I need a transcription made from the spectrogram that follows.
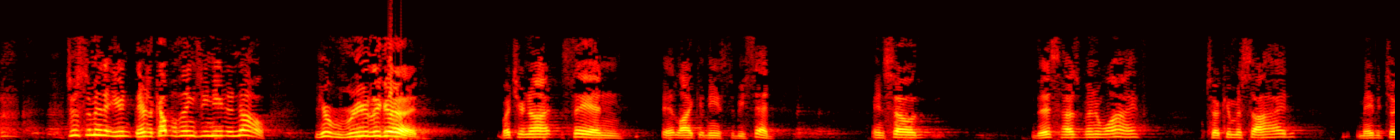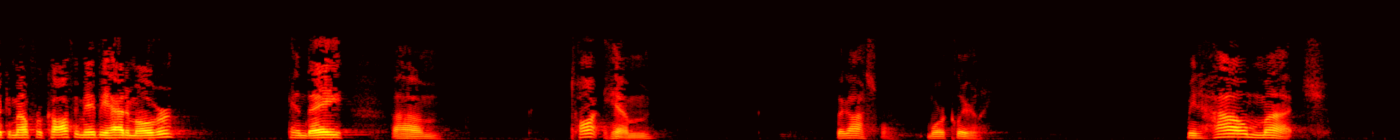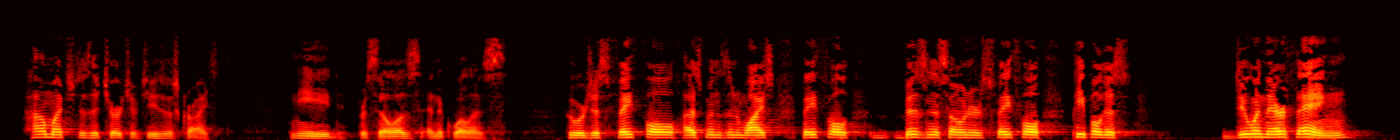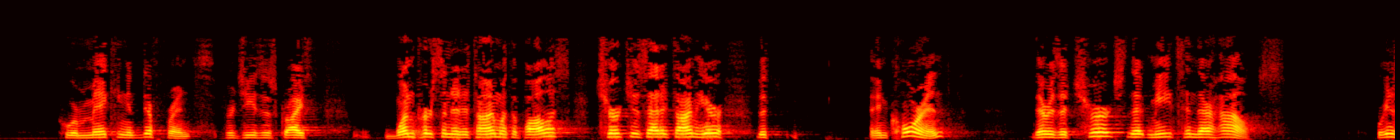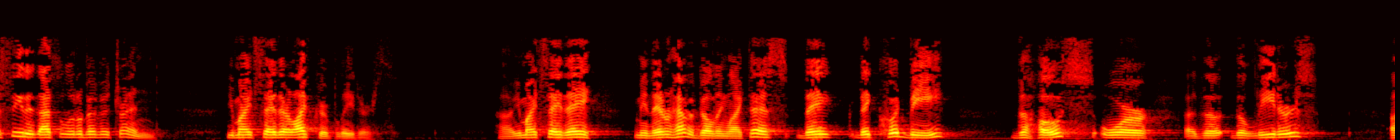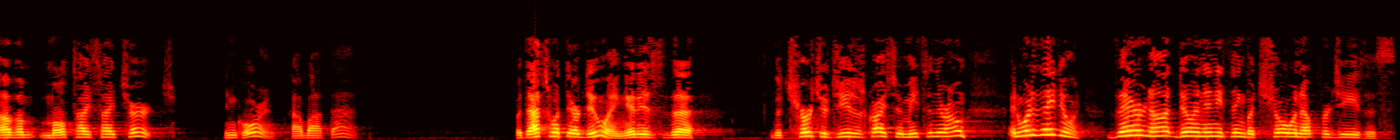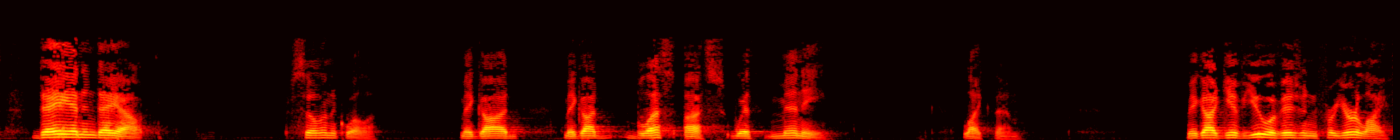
Just a minute. You, there's a couple things you need to know. You're really good. But you're not saying it like it needs to be said. And so, this husband and wife took him aside, maybe took him out for coffee, maybe had him over, and they um, taught him the gospel more clearly. I mean, how much, how much does the Church of Jesus Christ need Priscilla's and Aquila's who are just faithful husbands and wives, faithful business owners, faithful people just doing their thing, who are making a difference for Jesus Christ. One person at a time with Apollos, churches at a time. Here, the, in Corinth, there is a church that meets in their house. We're going to see that that's a little bit of a trend. You might say they're life group leaders. Uh, you might say they I mean, they don't have a building like this. They, they could be the hosts or uh, the, the leaders of a multi-site church in Corinth. How about that? But that's what they're doing. It is the, the church of Jesus Christ who meets in their home. And what are they doing? They're not doing anything but showing up for Jesus day in and day out. Priscilla and Aquila. May God May God bless us with many like them. May God give you a vision for your life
